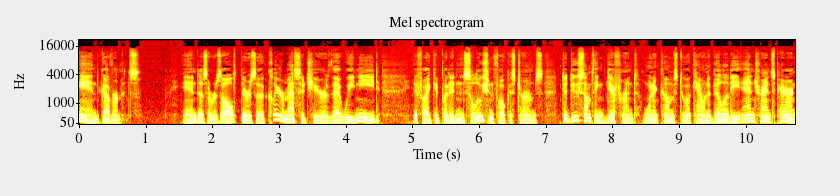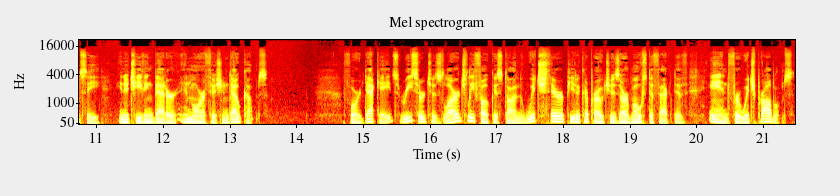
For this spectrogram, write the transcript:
and governments. And as a result, there's a clear message here that we need, if I could put it in solution focused terms, to do something different when it comes to accountability and transparency in achieving better and more efficient outcomes. For decades, research has largely focused on which therapeutic approaches are most effective and for which problems.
